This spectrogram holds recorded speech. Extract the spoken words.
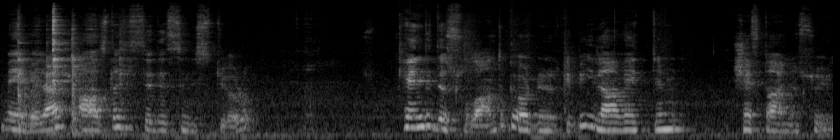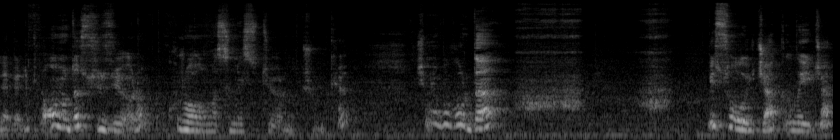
Meyveler ağızda hissedesin istiyorum. Kendi de sulandı. Gördüğünüz gibi ilave ettiğim şeftalinin suyuyla birlikte onu da süzüyorum. Kuru olmasını istiyorum çünkü. Şimdi bu burada bir soğuyacak, ılıyacak.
